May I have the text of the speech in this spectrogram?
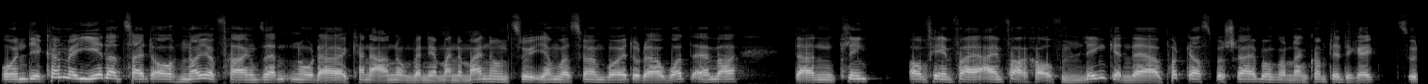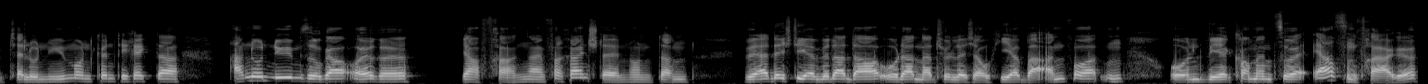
Und ihr könnt mir jederzeit auch neue Fragen senden oder keine Ahnung, wenn ihr meine Meinung zu irgendwas hören wollt oder whatever, dann klingt auf jeden Fall einfach auf den Link in der Podcast-Beschreibung und dann kommt ihr direkt zu Telonym und könnt direkt da anonym sogar eure ja, Fragen einfach reinstellen und dann werde ich die wieder da oder natürlich auch hier beantworten. Und wir kommen zur ersten Frage.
